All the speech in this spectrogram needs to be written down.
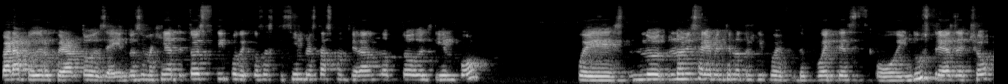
para poder operar todo desde ahí. Entonces, imagínate todo este tipo de cosas que siempre estás considerando todo el tiempo, pues no, necesariamente en otro tipo de, fuentes o industrias, de hecho,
